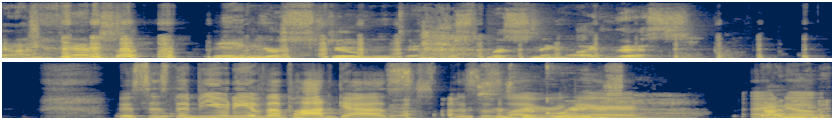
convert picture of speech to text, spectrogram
I, I'm fantasizing being your student and just listening like this. this is the beauty of the podcast. This, This is, is why the we're greatest- here. I, I mean,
